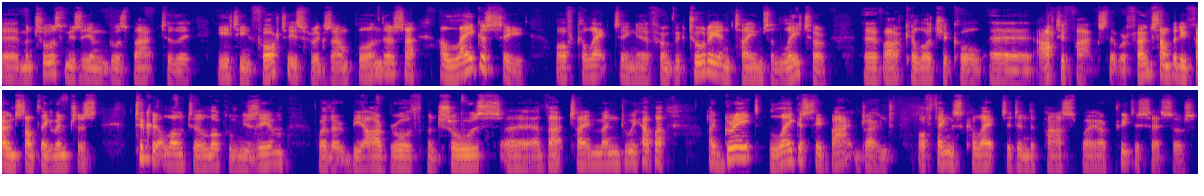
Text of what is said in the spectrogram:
Uh, Montrose Museum goes back to the 1840s, for example, and there's a, a legacy of collecting uh, from Victorian times and later of archaeological uh, artifacts that were found. Somebody found something of interest, took it along to the local museum, whether it be Arbroath, Montrose uh, at that time, and we have a, a great legacy background of things collected in the past by our predecessors,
